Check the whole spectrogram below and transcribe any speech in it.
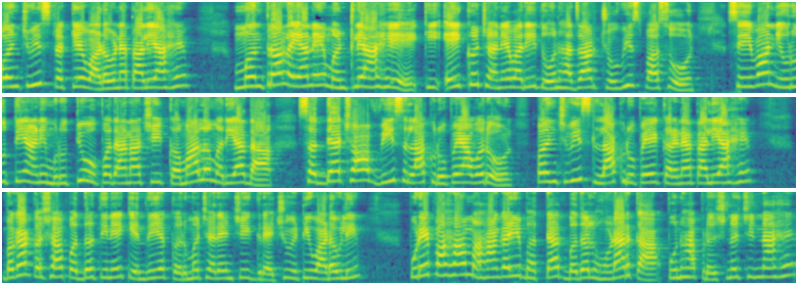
पंचवीस टक्के वाढवण्यात आली आहे. मंत्रालयाने म्हटले आहे की एक जानेवारी दोन हजार चोवीसपासून सेवानिवृत्ती आणि मृत्यू उपदानाची कमाल मर्यादा सध्याच्या वीस लाख रुपयावरून पंचवीस लाख रुपये करण्यात आली आहे. बघा कशा पद्धतीने केंद्रीय कर्मचाऱ्यांची ग्रॅच्युएटी वाढवली. पुढे पहा महागाई भत्त्यात बदल होणार का? पुन्हा प्रश्नचिन्ह आहे.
